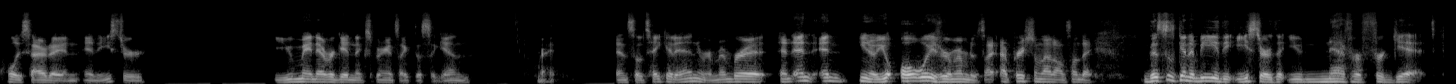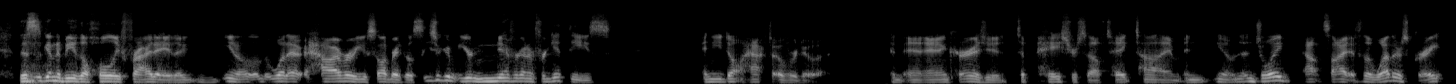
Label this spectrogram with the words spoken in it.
Holy Saturday and, and Easter, you may never get an experience like this again. Right. And so take it in, remember it, and and and you know you'll always remember this. I, I preached on that on Sunday. This is going to be the Easter that you never forget. This is going to mm-hmm. be the Holy Friday, the you know whatever, however you celebrate those. These are gonna, you're never going to forget these, and you don't have to overdo it. And, and, and encourage you to pace yourself, take time, and you know enjoy outside. If the weather's great,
